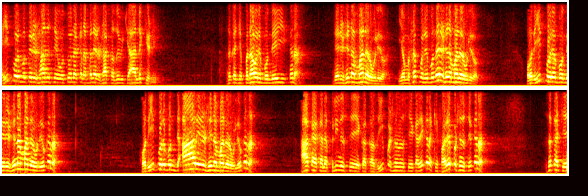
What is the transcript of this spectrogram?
عید پر باندې رژه نه سې وتو نه که نه بله رژه قضوي چې آ نه کېږي ځکه چې په دا ورځ باندې یې که نه د رژه نه مال راولي یو مشکل رژه نه مال راولي او د ایت پورې باندې رژنه باندې ولیو کنه خو د ایت پورې باندې آر رژنه باندې ولیو کنه هغه کنه پلین سه کا قضیه پښنه سه کنه کنه کفاره پښنه سه کنه ځکه چې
